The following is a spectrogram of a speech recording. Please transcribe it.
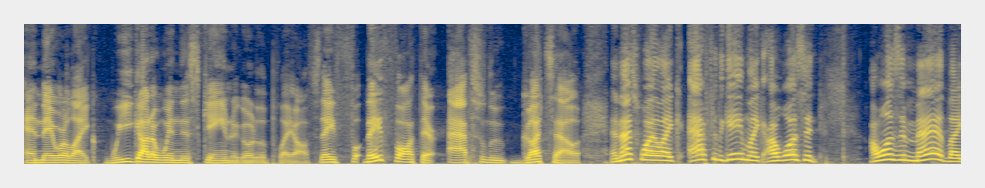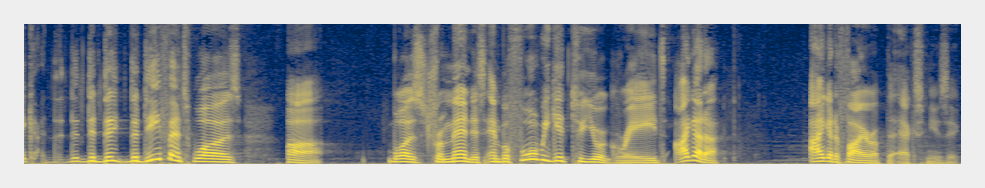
And they were like, "We got to win this game to go to the playoffs." They they fought their absolute guts out, and that's why, like after the game, like I wasn't, I wasn't mad. Like the the, the defense was, uh, was tremendous. And before we get to your grades, I gotta I gotta fire up the X music,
